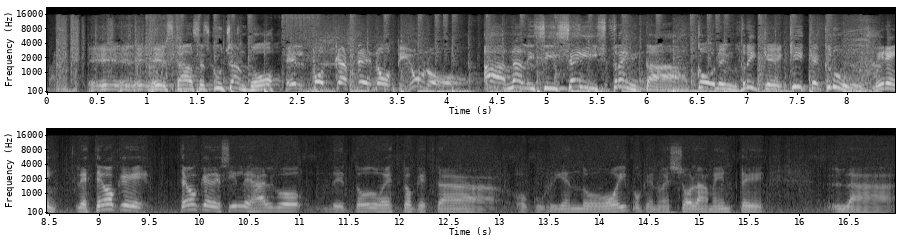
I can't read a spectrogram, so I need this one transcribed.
váyanse. Eh, estás escuchando el podcast de Noti1. Análisis 630 con Enrique Quique Cruz. Miren, les tengo que tengo que decirles algo de todo esto que está ocurriendo hoy, porque no es solamente la,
